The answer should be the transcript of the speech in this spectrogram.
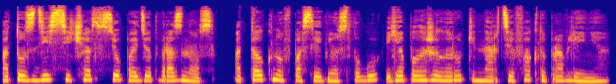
«а то здесь сейчас все пойдет в разнос». Оттолкнув последнюю слугу, я положила руки на артефакт управления.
